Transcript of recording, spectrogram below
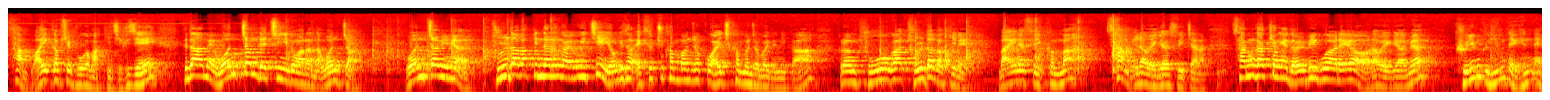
3. Y값이 부호가 바뀌지. 그지? 그 다음에 원점 대칭 이동하란다. 원점. 원점이면 둘 다 바뀐다는 거 알고 있지? 여기서 X축 한 번 접고 Y축 한 번 접어야 되니까. 그럼 부호가 둘 다 바뀌네. 마이너스 2, 3이라고 얘기할 수 있잖아. 삼각형의 넓이 구하래요. 라고 얘기하면 그림 그리면 되겠네.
